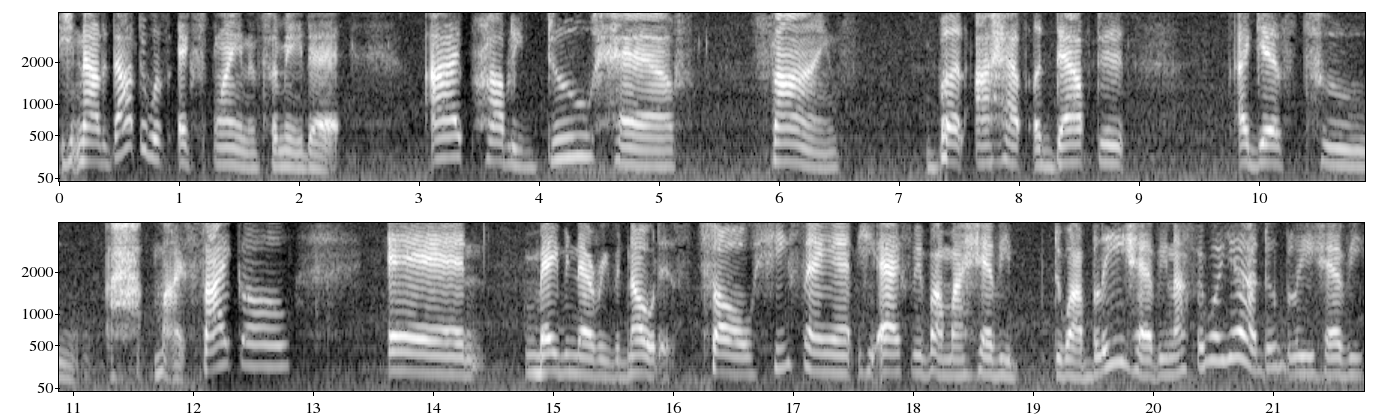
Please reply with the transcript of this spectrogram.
now the doctor was explaining to me that I probably do have signs, but I have adapted, I guess, to my cycle and maybe never even noticed. So he's saying, he asked me about my heavy, do I bleed heavy? And I said, well, yeah, I do bleed heavy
